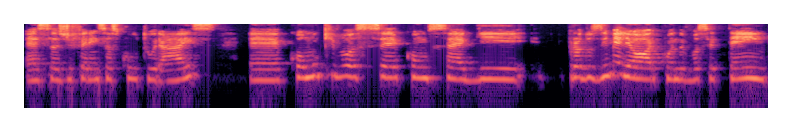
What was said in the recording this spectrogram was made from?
essas diferenças culturais, é, como que você consegue produzir melhor quando você tem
